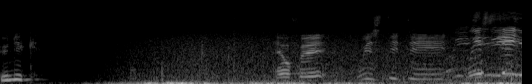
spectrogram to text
Unique. Et on fait Wistiti. Michel.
